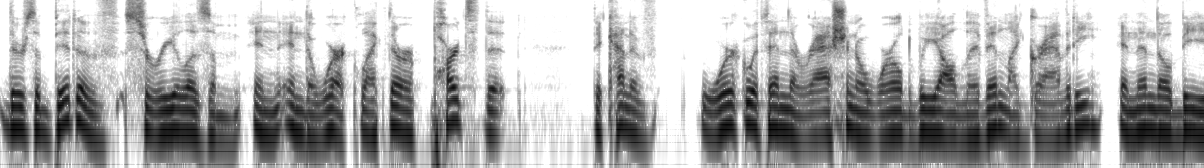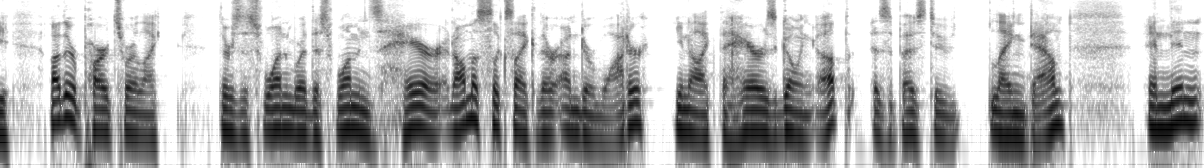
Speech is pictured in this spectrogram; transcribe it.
There's a bit of surrealism in in the work. Like there are parts that that kind of work within the rational world we all live in, like gravity, and then there'll be other parts where like there's this one where this woman's hair it almost looks like they're underwater. You know, like the hair is going up as opposed to laying down, and then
